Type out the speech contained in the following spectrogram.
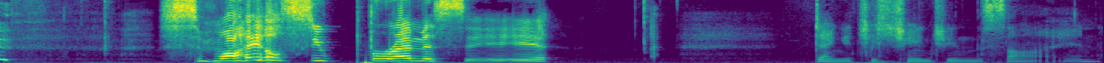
Smile supremacy. Dang it, she's changing the sign.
